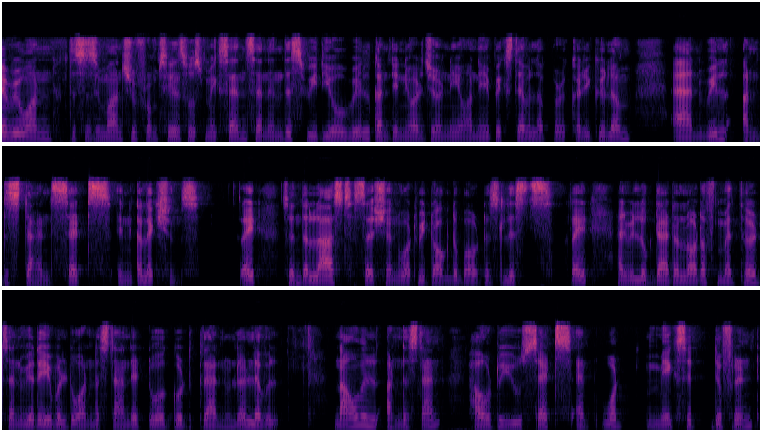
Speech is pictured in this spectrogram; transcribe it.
everyone, this is Himanshu from Salesforce Makes Sense, and in this video, we'll continue our journey on Apex Developer Curriculum and we'll understand sets in collections, right? So, in the last session, what we talked about is lists, right? And we looked at a lot of methods and we are able to understand it to a good granular level. Now, we'll understand how to use sets and what makes it different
